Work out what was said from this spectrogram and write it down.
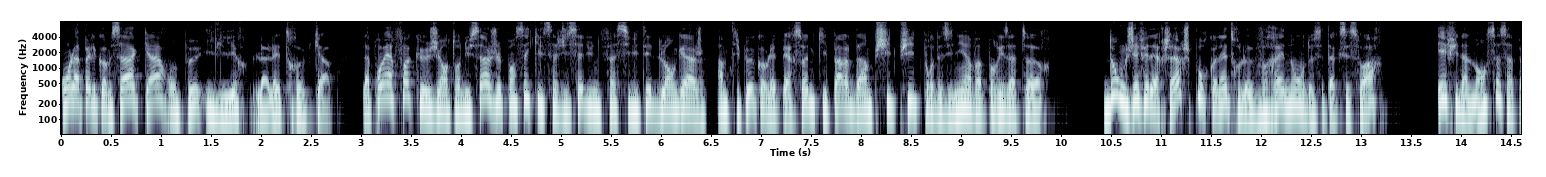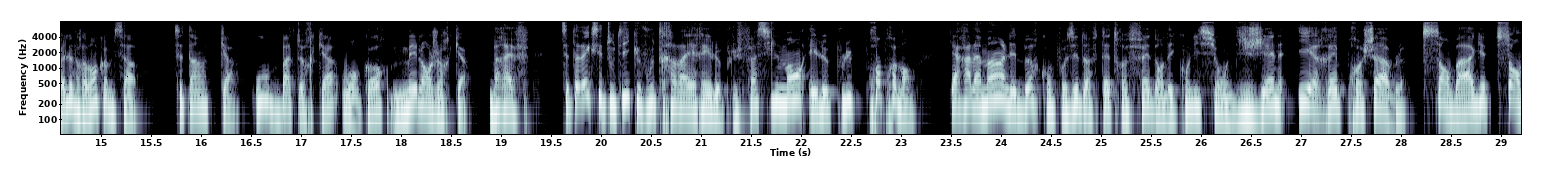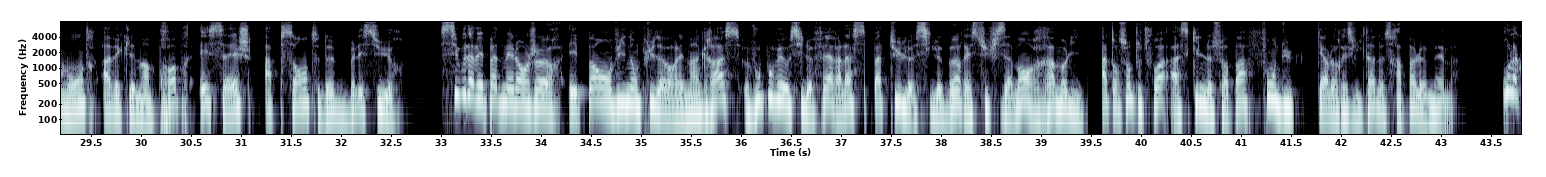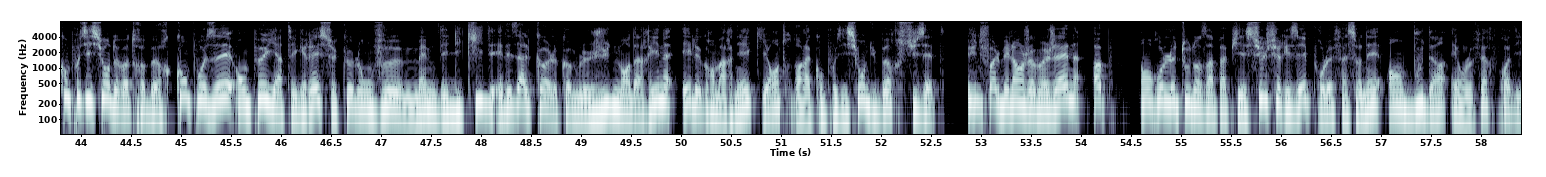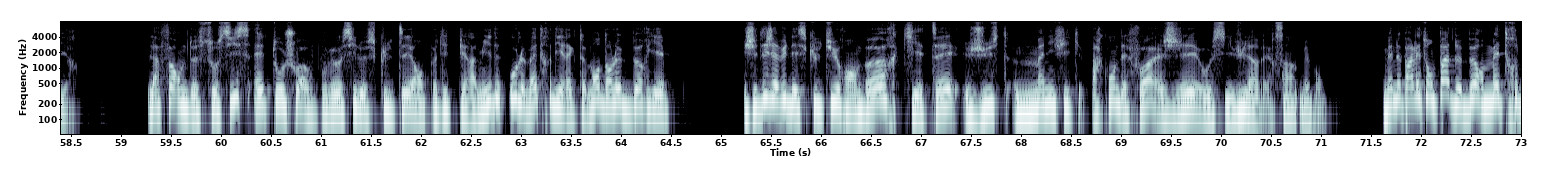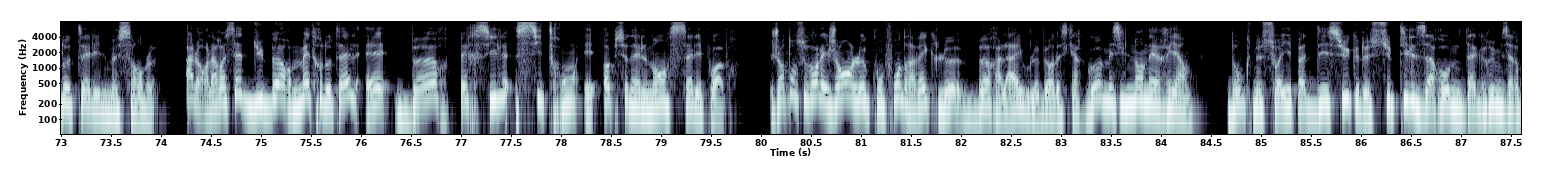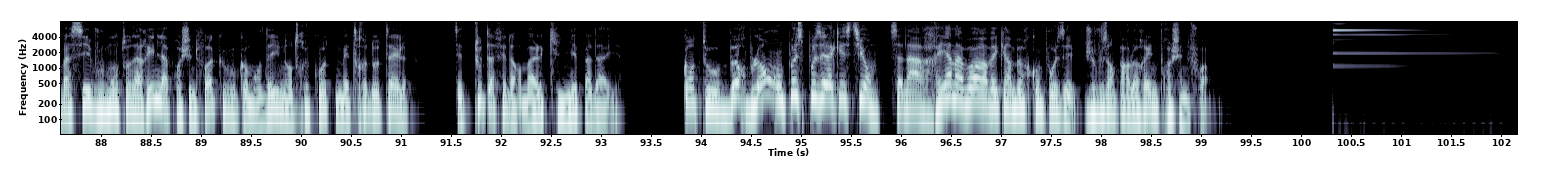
On l'appelle comme ça car on peut y lire la lettre K. La première fois que j'ai entendu ça, je pensais qu'il s'agissait d'une facilité de langage, un petit peu comme les personnes qui parlent d'un pchit pchit pour désigner un vaporisateur. Donc j'ai fait des recherches pour connaître le vrai nom de cet accessoire, et finalement ça s'appelle vraiment comme ça. C'est un K, ou batteur K, ou encore mélangeur K. Bref, c'est avec cet outil que vous travaillerez le plus facilement et le plus proprement car à la main, les beurres composés doivent être faits dans des conditions d'hygiène irréprochables, sans bague, sans montre, avec les mains propres et sèches, absentes de blessures. Si vous n'avez pas de mélangeur et pas envie non plus d'avoir les mains grasses, vous pouvez aussi le faire à la spatule si le beurre est suffisamment ramolli. Attention toutefois à ce qu'il ne soit pas fondu, car le résultat ne sera pas le même. La composition de votre beurre composé, on peut y intégrer ce que l'on veut, même des liquides et des alcools comme le jus de mandarine et le grand marnier qui entrent dans la composition du beurre Suzette. Une fois le mélange homogène, hop, on roule le tout dans un papier sulfurisé pour le façonner en boudin et on le fait refroidir. La forme de saucisse est au choix, vous pouvez aussi le sculpter en petite pyramide ou le mettre directement dans le beurrier. J'ai déjà vu des sculptures en beurre qui étaient juste magnifiques. Par contre, des fois, j'ai aussi vu l'inverse, hein, mais bon. Mais ne parlait-on pas de beurre maître d'hôtel, il me semble? Alors, la recette du beurre maître d'hôtel est beurre, persil, citron et optionnellement sel et poivre. J'entends souvent les gens le confondre avec le beurre à l'ail ou le beurre d'escargot, mais il n'en est rien. Donc ne soyez pas déçus que de subtils arômes d'agrumes herbacés vous montent aux narines la prochaine fois que vous commandez une entrecôte maître d'hôtel. C'est tout à fait normal qu'il n'y ait pas d'ail. Quant au beurre blanc, on peut se poser la question. Ça n'a rien à voir avec un beurre composé. Je vous en parlerai une prochaine fois.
